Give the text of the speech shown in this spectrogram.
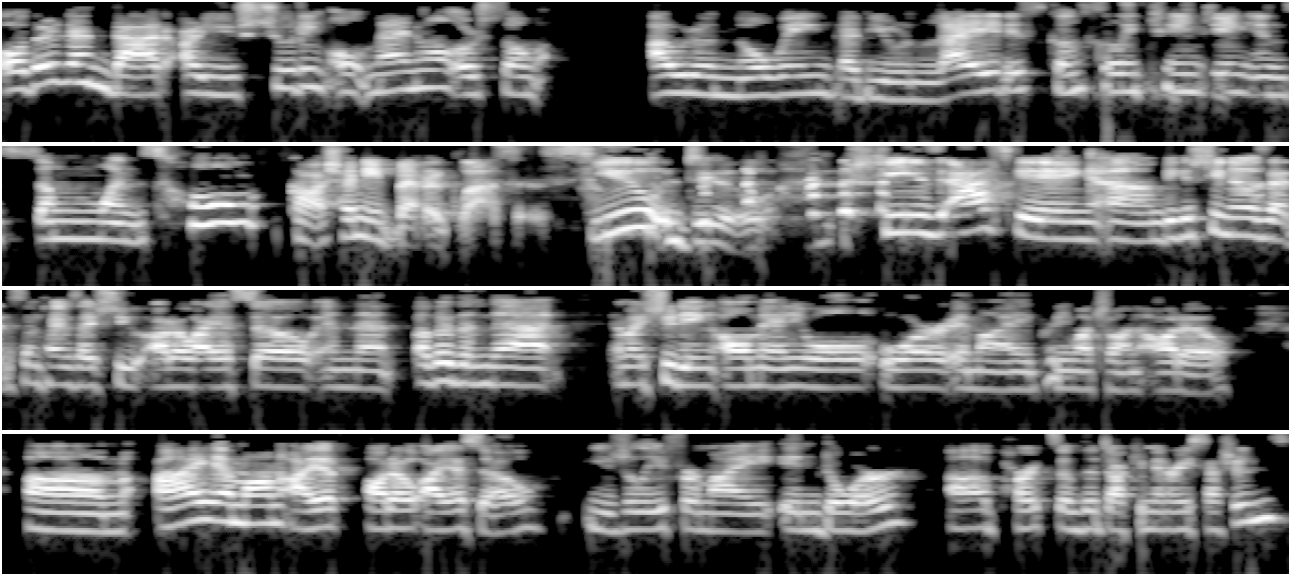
Other than that, are you shooting all manual or some out of knowing that your light is constantly changing in someone's home. Gosh, I need better glasses. You do. She's asking um, because she knows that sometimes I shoot auto ISO, and that other than that, am I shooting all manual or am I pretty much on auto? Um, I am on I- auto ISO usually for my indoor uh, parts of the documentary sessions.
